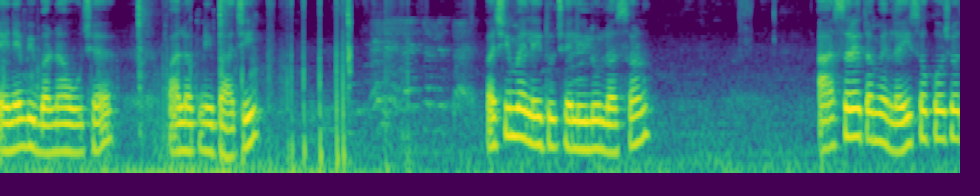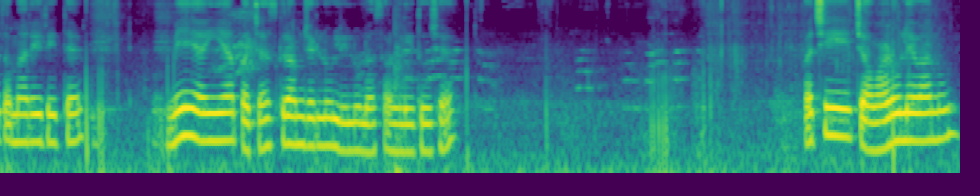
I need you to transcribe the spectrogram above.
એને બી બનાવવું છે પાલકની ભાજી. પછી મેં લીધું છે લીલું લસણ. આશરે તમે લઈ શકો છો તમારી રીતે. મેં અહીંયા પચાસ ગ્રામ જેટલું લીલું લસણ લીધું છે. પછી ચવાણું લેવાનું.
